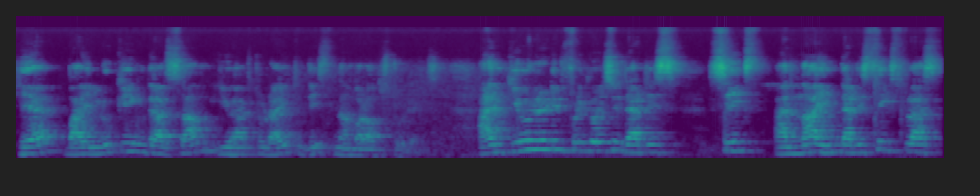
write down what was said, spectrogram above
here by looking the sum you have to write this number of students. And cumulative frequency that is 6 and 9 that is 6 plus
